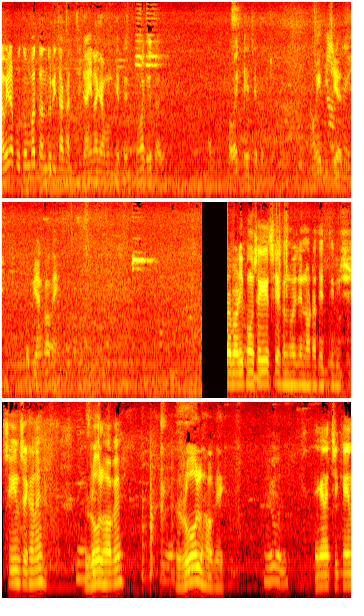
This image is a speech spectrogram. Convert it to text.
আমি না প্রথমবার তন্দুরি চা খাচ্ছি, জানি না কেমন খেতে। তোমার খেয়েছো আগে? সবাই খেয়েছে বলছে। আমি পিছিয়ে আছি। ও প্রিয়াঙ্কাও খাইনি আমরা বাড়ি পৌঁছে গেছি এখন বাজে নটা তেত্রিশ। সিনস এখানে রোল হবে রোল হবে। রোল এখানে চিকেন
